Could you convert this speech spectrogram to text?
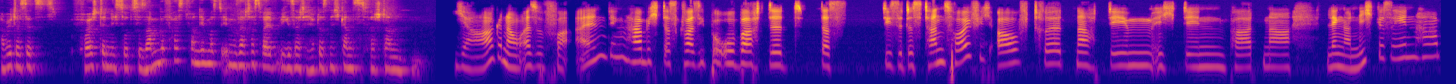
Habe ich das jetzt vollständig so zusammengefasst von dem, was du eben gesagt hast? Weil, wie gesagt, ich habe das nicht ganz verstanden. Ja, genau. Also vor allen Dingen habe ich das quasi beobachtet, dass diese Distanz häufig auftritt, nachdem ich den Partner länger nicht gesehen habe.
